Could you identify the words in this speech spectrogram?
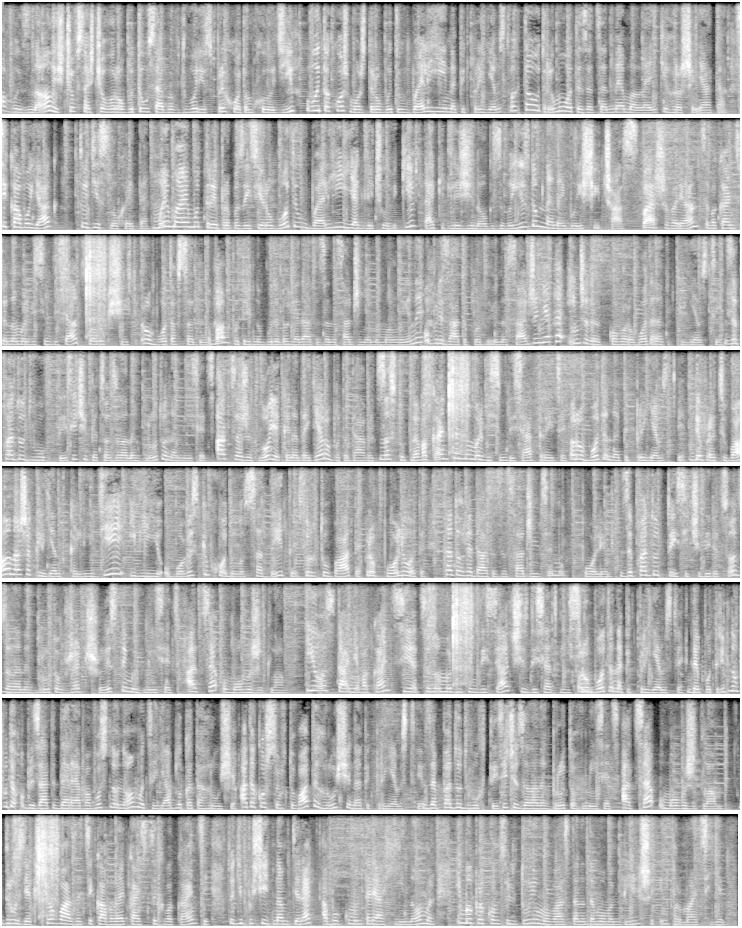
А ви знали, що все, що ви робите у себе в дворі з приходом холодів, ви також можете робити в Бельгії на підприємствах та отримувати за це немаленькі грошенята. Цікаво, як? Тоді слухайте. Ми маємо три пропозиції роботи в Бельгії як для чоловіків, так і для жінок з виїздом на найближчий час. Перший варіант це вакансія номер 8046 – робота в саду. Вам потрібно буде доглядати за насадженнями малини, обрізати плодові насадження та інша додаткова робота на підприємстві. ЗП до 2500 зелених бруто на місяць. А це житло, яке надає роботодавець. Наступна вакансія номер 8030 – робота на підприємстві, де працювала наша клієнтка Лідія, і в її обов'язки входило садити, сортувати, прополювати та доглядати за саджанцями в полі. ЗП до 1900 зелених бруто вже чистими в місяць, а це умови житла. І остання вакансія це номер 8068 – робота на підприємстві, де потрібно буде обрізати дерева. В основному це яблука та груші, а також сортувати груші на підприємстві. ЗП до 2000 зелених бруто в місяць, а це умови житла. Друзі, якщо вас зацікавила якась з цих вакансій, тоді пишіть нам Директ або в коментарях її номер, і ми проконсультуємо вас та надамо вам більше інформації.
